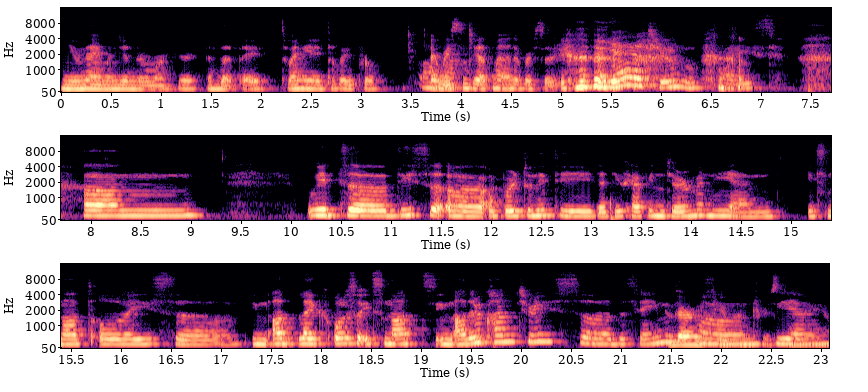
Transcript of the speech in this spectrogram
new name and gender marker and that day, twenty eighth of April. I Oh, recently had my anniversary. yeah, true. Nice. Um, with uh, this uh, opportunity that you have in Germany, and it's not always uh, in oth- like also it's not in other countries uh, the same. Very few Um, countries. Yeah. yeah.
